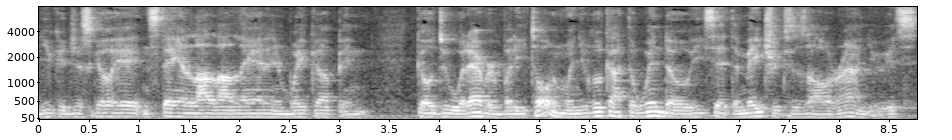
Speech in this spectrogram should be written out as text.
you could just go ahead and stay in la la land and wake up and go do whatever. But he told him when you look out the window, he said the matrix is all around you. It's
